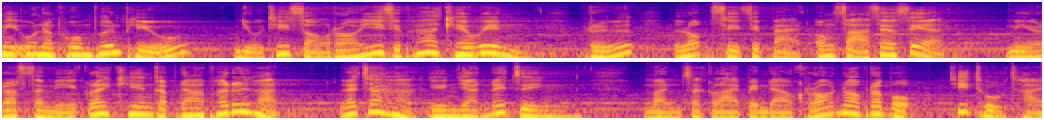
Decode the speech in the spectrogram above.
มีอุณหภูมิพื้นผิวอยู่ที่ 225 เคลวิน หรือลบ 48 องศาเซลเซียส มีรัศมีใกล้เคียงกับดาวพฤหัส และถ้าหากยืนยันได้จริง มันจะกลายเป็นดาวเคราะห์นอกระบบที่ถูกถ่าย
